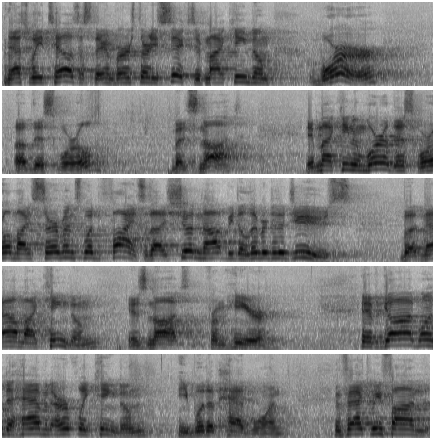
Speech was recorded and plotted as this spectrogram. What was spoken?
That's what he tells us there in verse 36. If my kingdom were of this world, but it's not. If my kingdom were of this world, my servants would fight so that I should not be delivered to the Jews. But now my kingdom is not from here. If God wanted to have an earthly kingdom, he would have had one. In fact, we find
